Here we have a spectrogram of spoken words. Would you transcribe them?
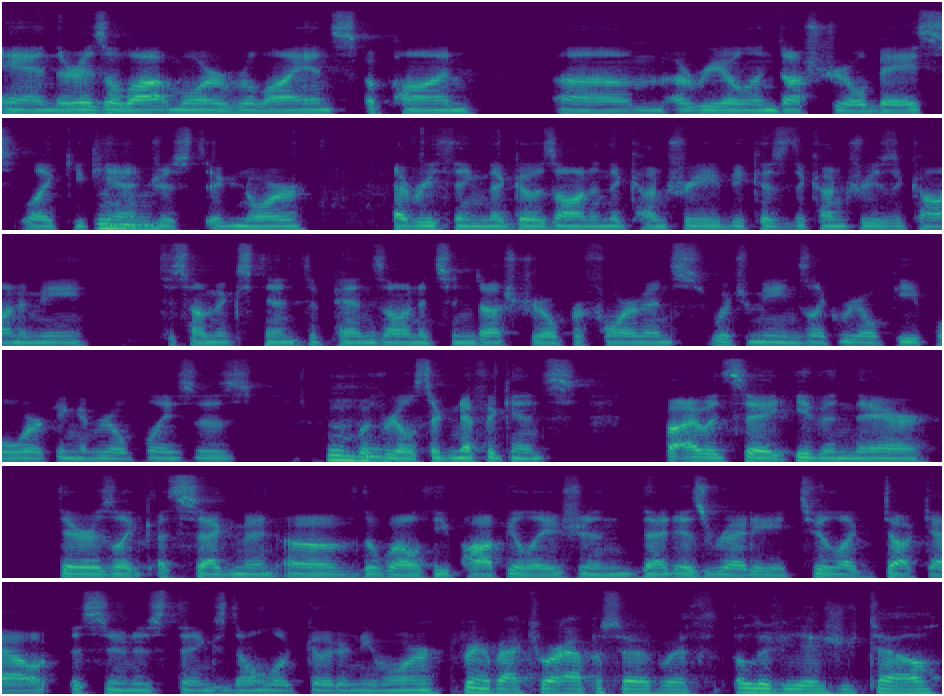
and there is a lot more reliance upon um, a real industrial base. Like you can't mm-hmm. just ignore everything that goes on in the country because the country's economy to some extent depends on its industrial performance, which means like real people working in real places mm-hmm. with real significance. But I would say even there, there is like a segment of the wealthy population that is ready to like duck out as soon as things don't look good anymore. Bring it back to our episode with Olivier Joutel,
